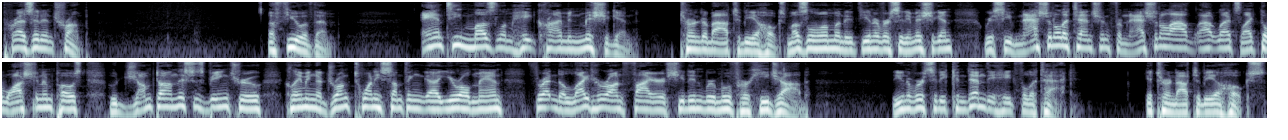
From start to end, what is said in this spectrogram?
President Trump. A few of them. Anti Muslim hate crime in Michigan turned about to be a hoax. Muslim woman at the University of Michigan received national attention from national out- outlets like the Washington Post, who jumped on this as being true, claiming a drunk 20 something uh, year old man threatened to light her on fire if she didn't remove her hijab. The university condemned the hateful attack. It turned out to be a hoax.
